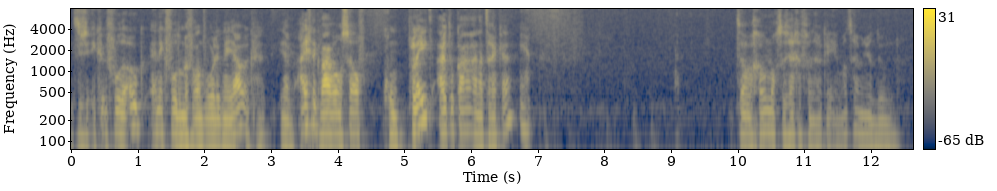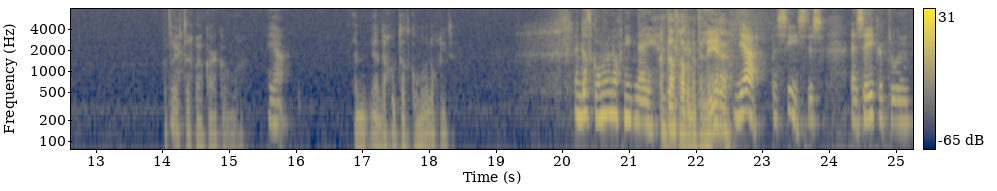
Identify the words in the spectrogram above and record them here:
Dus ik voelde ook, en ik voelde me verantwoordelijk naar jou. Ik, ja, eigenlijk waren we onszelf compleet uit elkaar aan het trekken. Ja. Terwijl we gewoon mochten zeggen van, oké, wat zijn we nu aan het doen? Dat we Ja. even terug bij elkaar komen. Ja. En ja, nou goed, dat konden we nog niet. En dat konden we nog niet, nee. En dat hadden we te leren. Ja, precies. Dus, en zeker toen,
